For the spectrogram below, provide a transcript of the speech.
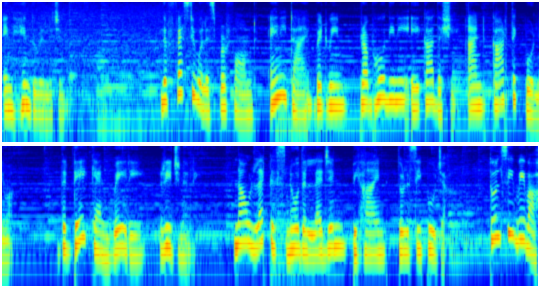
in Hindu religion. The festival is performed anytime between Prabodhini Ekadashi and Kartik Purnima. The day can vary regionally. Now let us know the legend behind Tulsi Puja. Tulsi Vivah,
